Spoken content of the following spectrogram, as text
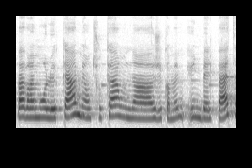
pas vraiment le cas, mais en tout cas, j'ai quand même une belle pâte.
